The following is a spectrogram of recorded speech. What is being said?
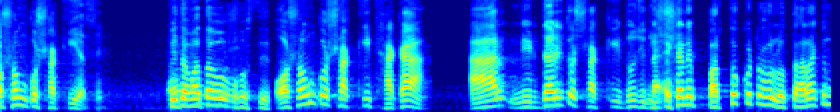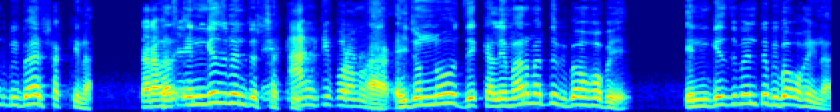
অসংখ্য সাক্ষী আছে। পিতামাতাও উপস্থিত। অসংখ্য সাক্ষী থাকা আর নির্ধারিত সাক্ষী দু না এখানে পার্থক্যটা হলো তারা কিন্তু বিবাহের সাক্ষী না। তারা তারা এনগেজমেন্টের সাক্ষী। আংটি পরানোর হ্যাঁ, এই জন্য যে কালেমার মাধ্যমে বিবাহ হবে এনগেজমেন্টে বিবাহ হয় না।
